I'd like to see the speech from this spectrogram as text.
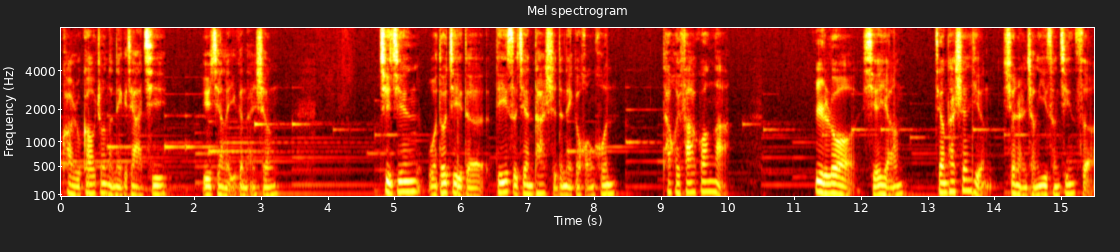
跨入高中的那个假期，遇见了一个男生。迄今我都记得第一次见他时的那个黄昏，他会发光啊！日落斜阳，将他身影渲染成一层金色。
